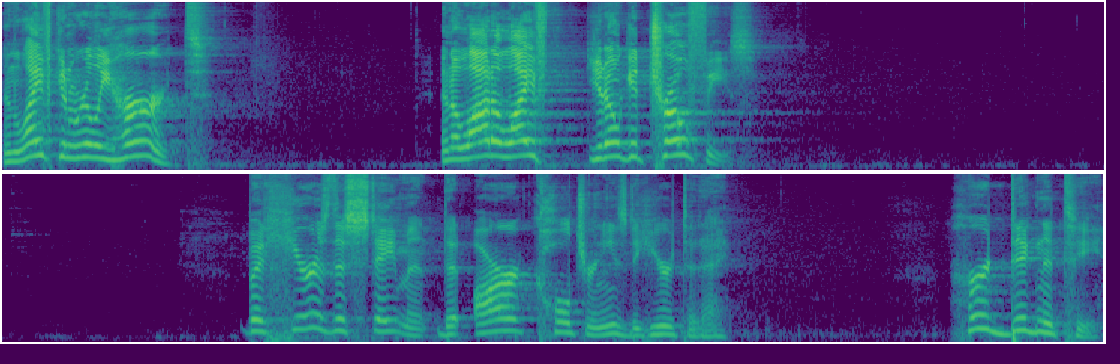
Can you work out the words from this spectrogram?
And life can really hurt. And a lot of life, you don't get trophies. But here is this statement that our culture needs to hear today her dignity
